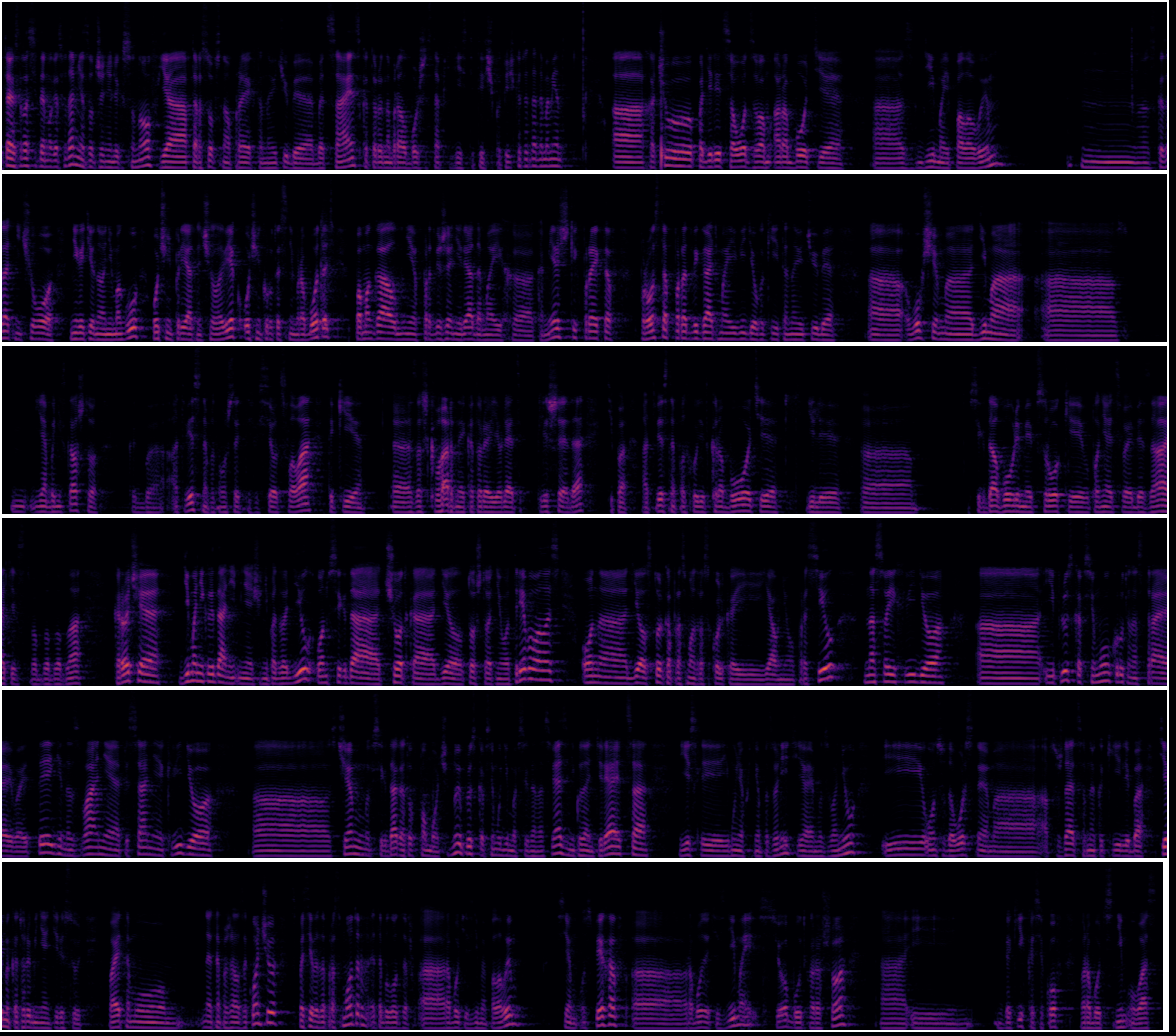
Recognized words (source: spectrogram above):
Итак, здравствуйте, дамы и господа, меня зовут Женя Лексунов, я автор собственного проекта на YouTube Bad Science, который набрал больше 150 тысяч подписчиков на данный момент. А, хочу поделиться отзывом о работе а, с Димой Половым. Сказать ничего негативного не могу. Очень приятный человек, очень круто с ним работать. Помогал мне в продвижении ряда моих а, коммерческих проектов, просто продвигать мои видео какие-то на YouTube. В общем, Дима я бы не сказал, что как бы ответственно, потому что эти все вот слова такие э, зашкварные, которые являются клише, да, типа ответственно подходит к работе или э, всегда вовремя и в сроки выполняет свои обязательства, бла-бла-бла. Короче, Дима никогда не, меня еще не подводил, он всегда четко делал то, что от него требовалось, он э, делал столько просмотров, сколько и я у него просил на своих видео, и плюс ко всему круто настраивает теги, названия, описание к видео, а, с чем всегда готов помочь. Ну и плюс ко всему Дима всегда на связи, никуда не теряется. Если ему необходимо позвонить, я ему звоню, и он с удовольствием а, обсуждает со мной какие-либо темы, которые меня интересуют. Поэтому на этом, пожалуй, закончу. Спасибо за просмотр. Это был отзыв о работе с Димой Половым. Всем успехов, работайте с Димой, все будет хорошо. И никаких косяков в работе с ним у вас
